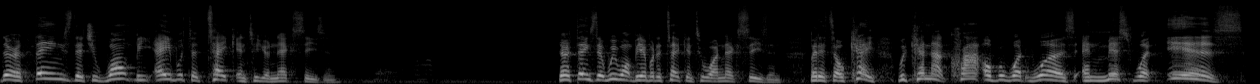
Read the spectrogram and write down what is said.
There are things that you won't be able to take into your next season. There are things that we won't be able to take into our next season, but it's okay. We cannot cry over what was and miss what is.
